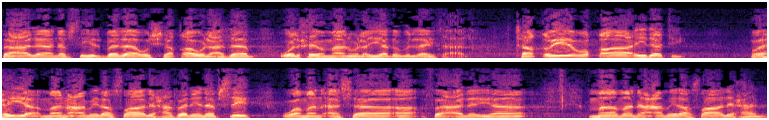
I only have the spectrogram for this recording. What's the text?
فعلى نفسه البلاء والشقاء والعذاب والحرمان والعياذ بالله تعالى. تقرير قاعدة وهي من عمل صالحا فلنفسه ومن أساء فعليها. ما من عمل صالحا؟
